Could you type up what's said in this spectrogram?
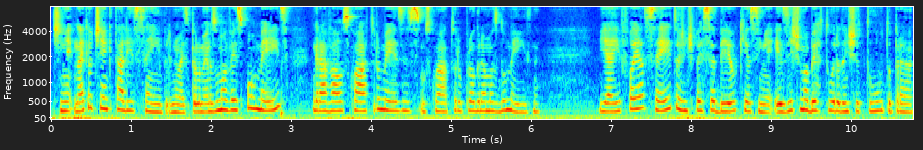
Tinha, não é que eu tinha que estar ali sempre, né, mas pelo menos uma vez por mês gravar os quatro meses, os quatro programas do mês, né? E aí foi aceito, a gente percebeu que assim existe uma abertura do instituto para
